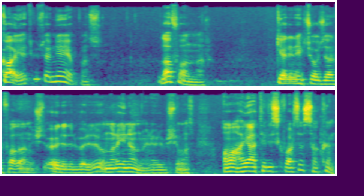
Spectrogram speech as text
Gayet güzel. Niye yapmasın? Laf onlar. Gelenekçi hocalar falan işte öyledir böyledir. Onlara inanmayın. Öyle bir şey olmaz. Ama hayati risk varsa sakın.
